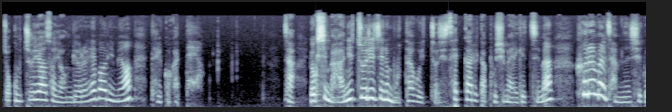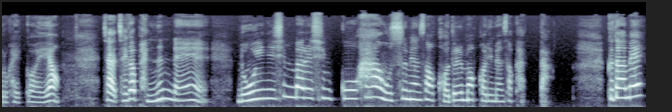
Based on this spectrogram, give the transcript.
조금 줄여서 연결을 해버리면 될 것 같아요. 자, 역시 많이 줄이지는 못하고 있죠. 색깔을 딱 보시면 알겠지만 흐름을 잡는 식으로 갈 거예요. 자, 제가 봤는데 노인이 신발을 신고 하하 웃으면서 거들먹거리면서 갔다. 그 다음에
